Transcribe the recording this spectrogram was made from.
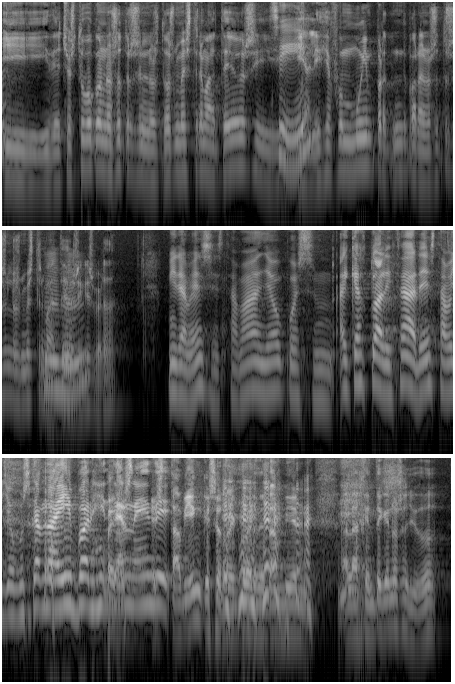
Y, y, de hecho estuvo con nosotros en los dos Mestre Mateos y, sí. y Alicia fue muy importante para nosotros en los Mestre Mateos, uh -huh. sí que es verdad. Mira, ves, estaba yo, pues hay que actualizar, ¿eh? estaba yo buscando ahí por internet. está bien que se recuerde también a la gente que nos ayudó.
